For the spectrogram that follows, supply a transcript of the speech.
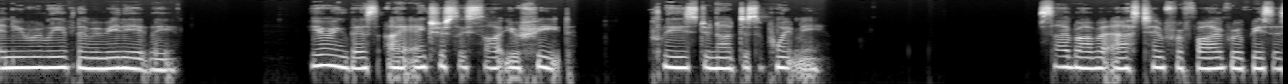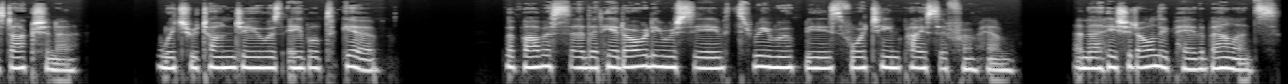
and you relieve them immediately. Hearing this, I anxiously sought your feet. Please do not disappoint me. Sai Baba asked him for five rupees as dakshina, which Rutanji was able to give. But Baba said that he had already received three rupees fourteen paise from him, and that he should only pay the balance.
